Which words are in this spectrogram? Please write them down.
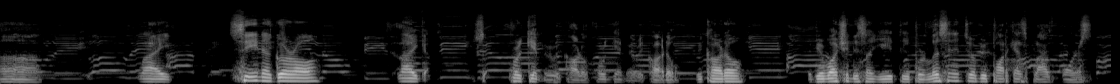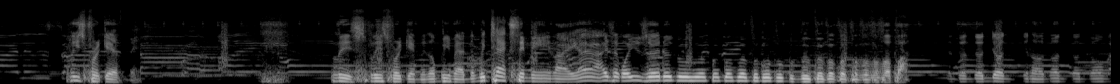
uh like seeing a girl like forgive me Ricardo forgive me Ricardo Ricardo if you're watching this on YouTube or listening to every podcast platforms please forgive me please please forgive me don't be mad don't be texting me like "Ah, Isaac what you said don't, don't, don't, you know don't, don't, don't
